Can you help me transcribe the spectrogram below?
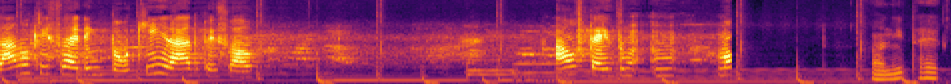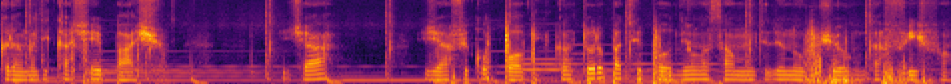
Lá no Cristo Redentor, que irado, pessoal. Aos pés do. Anitta reclama de cachê baixo. Já já ficou pop. Cantora participou de um lançamento de um novo jogo da FIFA.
